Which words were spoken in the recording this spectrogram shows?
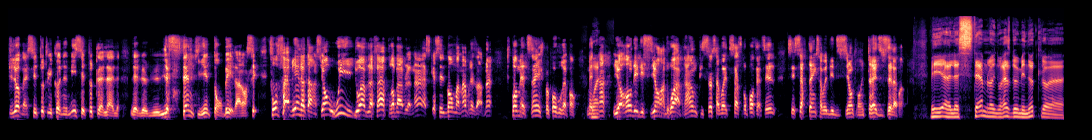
Puis là, ben, c'est toute l'économie, c'est tout le, système qui vient de tomber. Là. Alors, il faut faire bien attention. Oui, ils doivent le faire probablement. Est-ce que c'est le bon moment présentement? Je suis pas médecin, je peux pas vous répondre. Maintenant, il y auront des décisions en droit à prendre, puis ça, ça va être, ça sera pas facile. C'est certain que ça va être des décisions qui vont être très difficiles à prendre. Mais euh, le système, là, il nous reste deux minutes. Là, euh,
